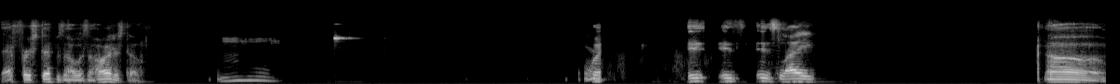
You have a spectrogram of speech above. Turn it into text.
That first step is always the hardest, though. Mm-hmm. Yeah. But it, it's it's like uh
